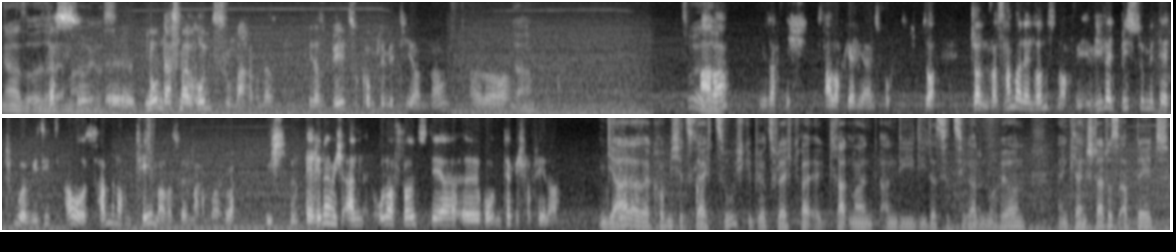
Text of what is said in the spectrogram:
ja so ist er, Das, der Marius. äh, nur um das mal rund zu machen, um das, hier das Bild zu komplementieren, ne? Also, ja. So ist aber, wie gesagt, ich zahle auch gerne die 1,50. So, John, was haben wir denn sonst noch? Wie, wie weit bist du mit der Tour? Wie sieht's aus? Haben wir noch ein Thema, was wir machen wollen? Ich erinnere mich an Olaf Scholz, der äh, roten Teppichverfehler. er. Ja, da, da komme ich jetzt gleich zu. Ich gebe jetzt vielleicht gerade mal an die, die das jetzt hier gerade nur hören, einen kleinen Status-Update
